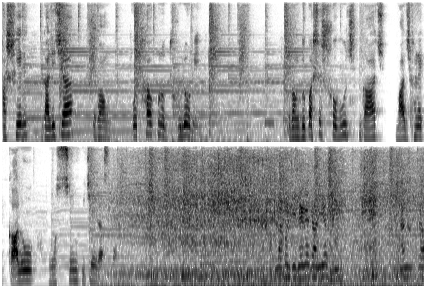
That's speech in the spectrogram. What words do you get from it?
ঘাসের গালিচা এবং কোথাও কোনো ধুলো নেই। এবং দুপাশে সবুজ গাছ মাঝখানে কালো মসৃণ পিচের রাস্তা। আমরা এখন যে জায়গায় দাঁড়িয়ে আছি এখানটা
